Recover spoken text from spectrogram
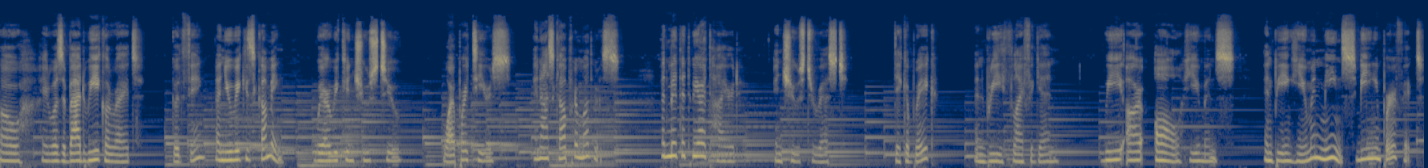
Oh, it was a bad week, alright. Good thing a new week is coming where we can choose to wipe our tears and ask help from others. Admit that we are tired and choose to rest. Take a break and breathe life again. We are all humans, and being human means being imperfect.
